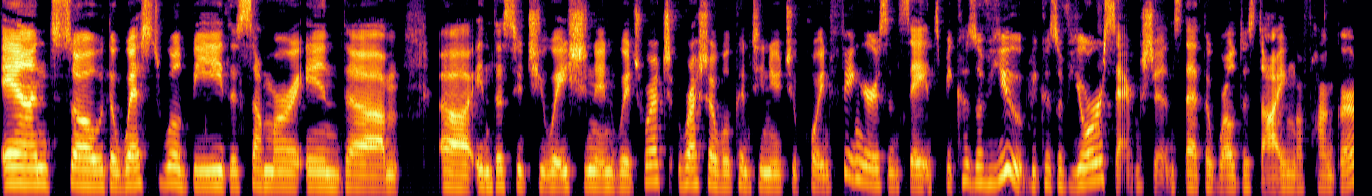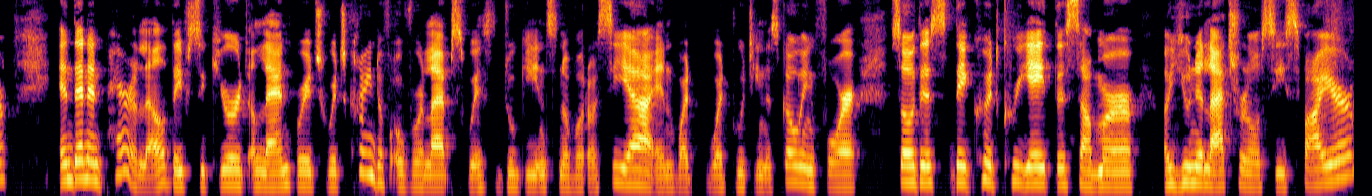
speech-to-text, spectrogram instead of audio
And so the West will be this summer in the um, uh, in the situation in which Russia will continue to point fingers and say it's because of you, because of your sanctions, that the world is dying of hunger. And then in parallel, they've secured a land bridge which kind of overlaps with Dugin's Novorossiya and what, what Putin is going for. So this they could create this summer a unilateral ceasefire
